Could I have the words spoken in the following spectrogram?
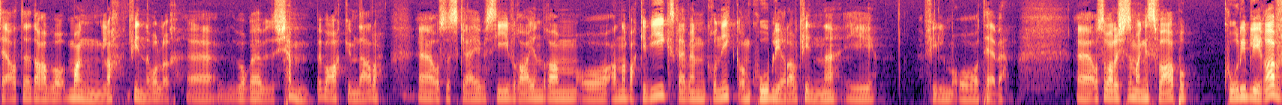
til at det, det har mangla kvinneroller. Eh, vært kjempevakuum der, da. Eh, og så skrev Siv Rajendram og Anna Bakke Wiig skrev en kronikk om hvor blir det av kvinnene i film og TV. Eh, og så var det ikke så mange svar på hvor de blir av.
